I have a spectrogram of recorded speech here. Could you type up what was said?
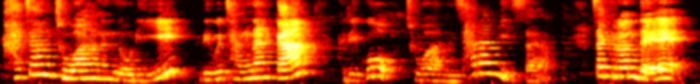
가장 좋아하는 놀이, 그리고 장난감, 그리고 좋아하는 사람이 있어요. 자, 그런데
